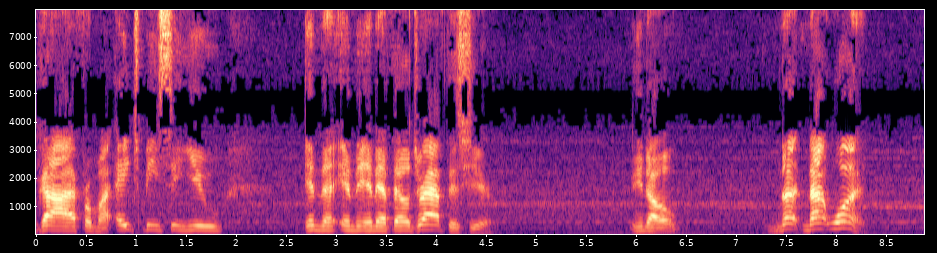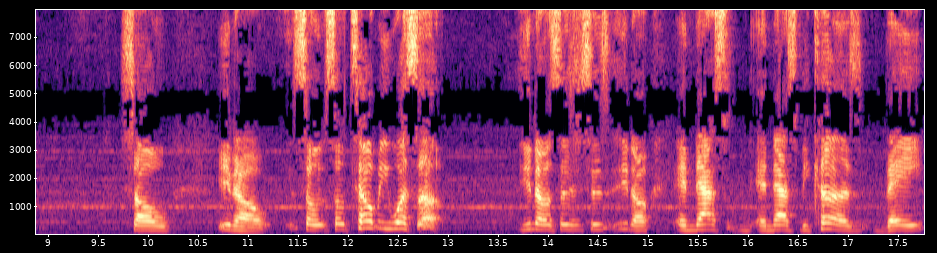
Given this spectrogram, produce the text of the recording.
guy from a HBCU in the, in the NFL draft this year. You know, not, not one. So, you know, so, so tell me what's up. You know, so, so, you know, and that's, and that's because they,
